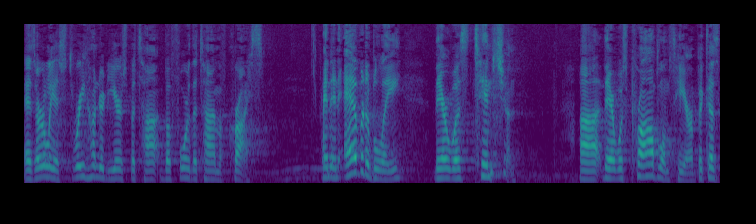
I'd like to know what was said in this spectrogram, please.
as early as 300 years before the time of Christ. And inevitably, there was tension. Uh, there was problems here because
